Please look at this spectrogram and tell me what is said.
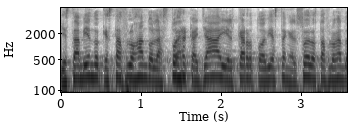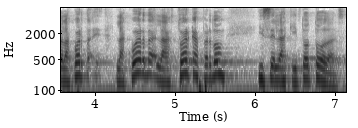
Y están viendo que está aflojando las tuercas ya y el carro todavía está en el suelo, está aflojando las cuerdas, las cuerdas, las tuercas, perdón, y se las quitó todas.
